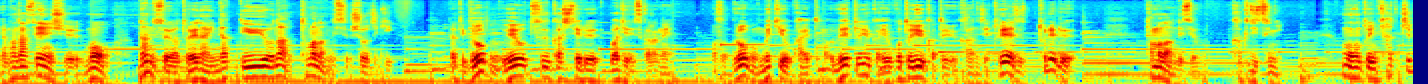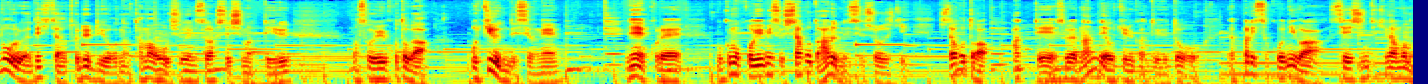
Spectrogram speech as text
山田選手もなんでそれが取れないんだっていうような球なんですよ正直。だってグローブの上を通過してるわけですからね、ま、そのグローブの向きを変えると、まあ、上というか横というかという感じでとりあえず取れる球なんですよ確実に。もう本当にキャッチボールができたら取れるような球を後ろにそらしてしまっている、まあ、そういうことが起きるんですよね。でこれ僕もこういうミスしたことあるんですよ正直。したことがあってそれは何で起きるかというとやっぱりそこには精神的なもの、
